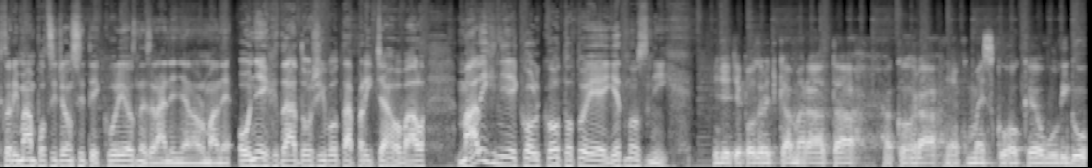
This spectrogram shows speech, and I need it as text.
ktorý mám pocit, že on si tie kuriózne zranenia normálne onechda do života priťahoval. Malých niekoľko, toto je jedno z nich. Idete pozrieť kamaráta, ako hrá nejakú meskú hokejovú ligu,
